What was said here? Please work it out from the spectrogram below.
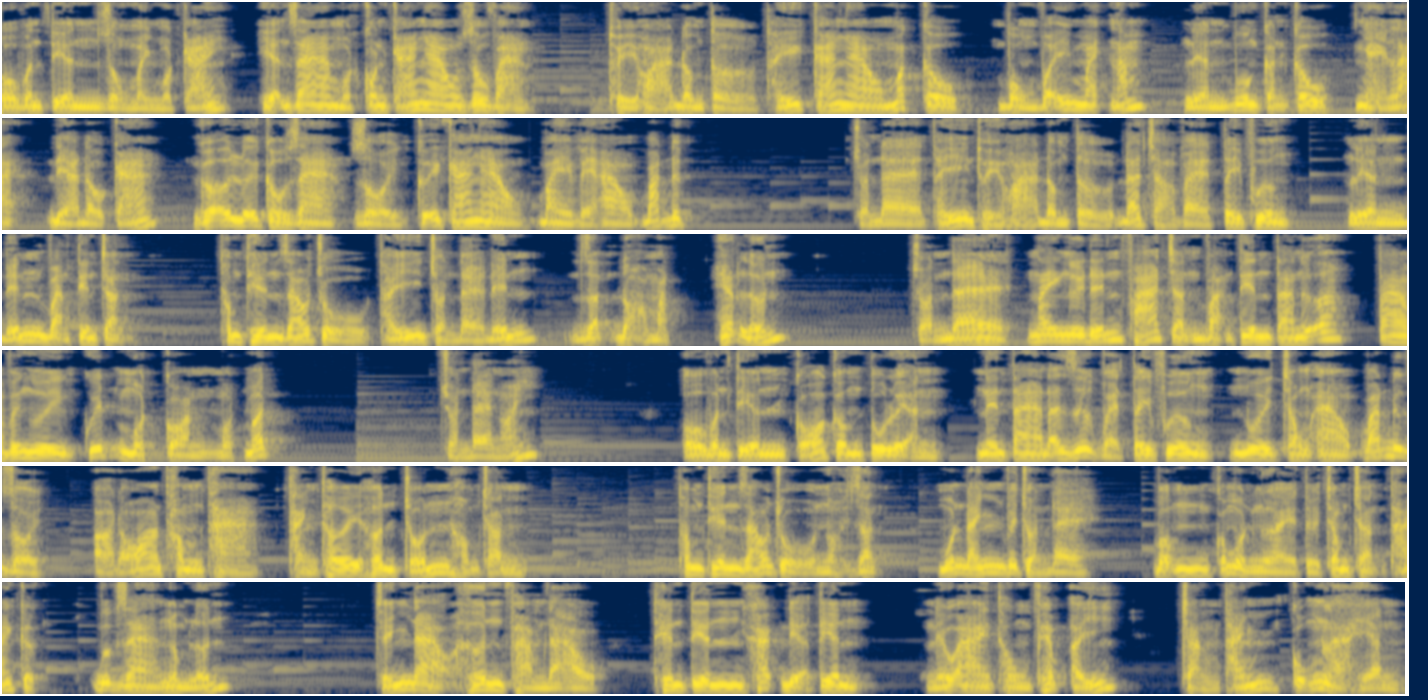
Ô vân tiên dùng mình một cái, hiện ra một con cá ngao dâu vàng. Thủy hỏa đồng tử thấy cá ngao mắc câu, vùng vẫy mạnh lắm, liền buông cần câu, nhảy lại đẻ đầu cá, gỡ lưỡi câu ra, rồi cưỡi cá ngao bay về ao bát đức. Chuẩn đề thấy thủy hỏa đồng tử đã trở về tây phương, liền đến vạn tiên trận. Thông thiên giáo chủ thấy chuẩn đề đến, giận đỏ mặt, hét lớn chuẩn đề, nay ngươi đến phá trận vạn tiên ta nữa, ta với ngươi quyết một còn một mất. Chuẩn đề nói, ô vân tiên có công tu luyện, nên ta đã rước về tây phương, nuôi trong ao bát đức rồi, ở đó thong thả, thành thơi hơn trốn hồng trần. Thông thiên giáo chủ nổi giận, muốn đánh với chuẩn đề. Bỗng có một người từ trong trận thái cực, bước ra ngầm lớn. Chính đạo hơn phàm đạo thiên tiên khác địa tiên, nếu ai thông phép ấy, chẳng thánh cũng là hiền.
